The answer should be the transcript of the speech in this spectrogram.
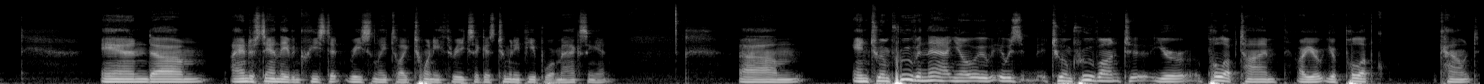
And um, I understand they've increased it recently to like 23 because I guess too many people were maxing it. Um, and to improve in that, you know, it, it was to improve on to your pull up time or your, your pull up count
